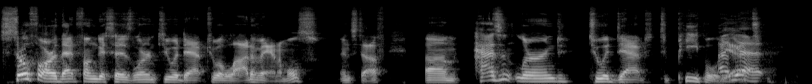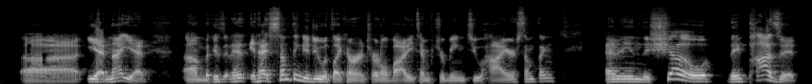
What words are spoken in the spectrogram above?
so far that fungus has learned to adapt to a lot of animals and stuff. Um, hasn't learned to adapt to people yet. yet. Uh, yeah, not yet. Um, because it has, it has something to do with like our internal body temperature being too high or something. And in the show, they posit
